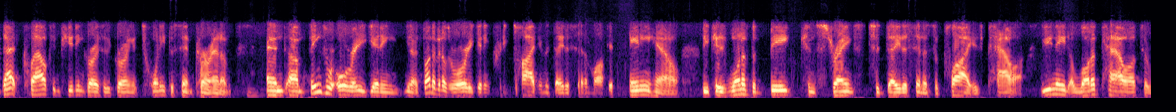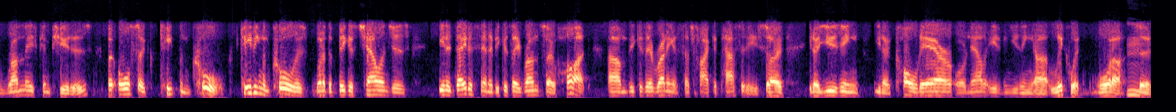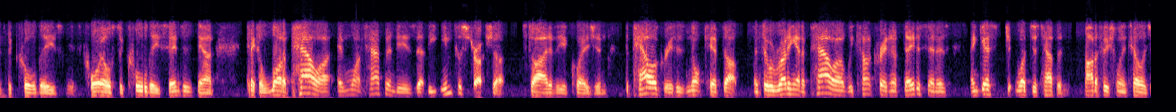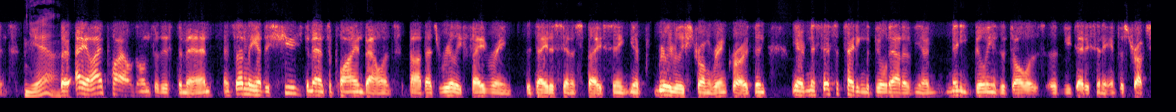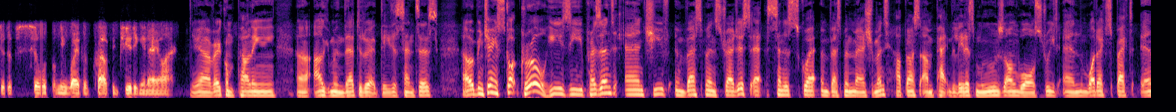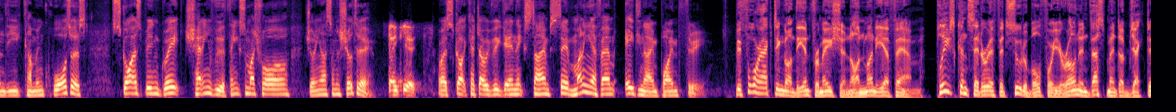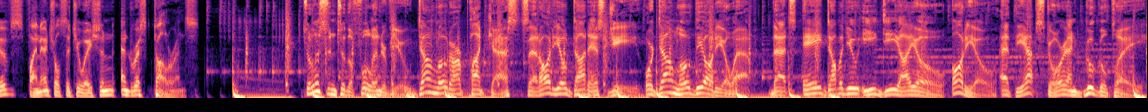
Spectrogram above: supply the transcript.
That cloud computing growth is growing at 20% per annum. And um, things were already getting, you know, fundamentals were already getting pretty tight in the data center market anyhow because one of the big constraints to data center supply is power. You need a lot of power to run these computers, but also keep them cool. Keeping them cool is one of the biggest challenges in a data center because they run so hot um, because they're running at such high capacity. So, you know, using you know cold air or now even using uh, liquid water mm. to, to cool these, these coils to cool these centers down takes a lot of power. And what's happened is that the infrastructure side of the equation, the power grid has not kept up. And so we're running out of power. We can't create enough data centers. And guess what just happened? Artificial intelligence. Yeah. So AI piles onto this demand, and suddenly you have this huge demand supply imbalance uh, that's really favoring the data center space, seeing you know really really strong rent growth, and you know necessitating the build out of you know many billions of dollars of new data center infrastructure to facilitate a new wave of cloud computing and AI. Yeah, very compelling uh, argument there to look at data centers. Uh, we've been chatting Scott Crowe. He's the president and chief investment strategist at CenterSquare Investment Management, helping us unpack the latest moves on Wall Street and what to expect in the coming quarters. Scott, it's been great chatting with you. Thanks so much for joining us on the show today. Thank you. All right, Scott, catch up with you again next time. Save Money FM 89.3. Before acting on the information on Money FM, please consider if it's suitable for your own investment objectives, financial situation, and risk tolerance. To listen to the full interview, download our podcasts at awedio.sg or download the AWEDIO app. That's A W E D I O, AWEDIO at the App Store and Google Play.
